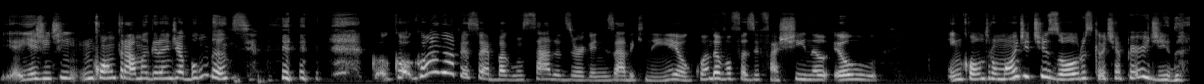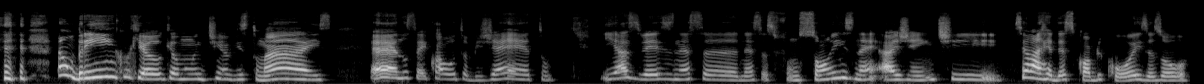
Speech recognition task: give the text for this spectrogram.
e a gente encontrar uma grande abundância. quando a pessoa é bagunçada, desorganizada, que nem eu, quando eu vou fazer faxina, eu, eu encontro um monte de tesouros que eu tinha perdido. é um brinco que eu, que eu não tinha visto mais, é não sei qual outro objeto. E às vezes nessa, nessas funções, né, a gente, sei lá, redescobre coisas ou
